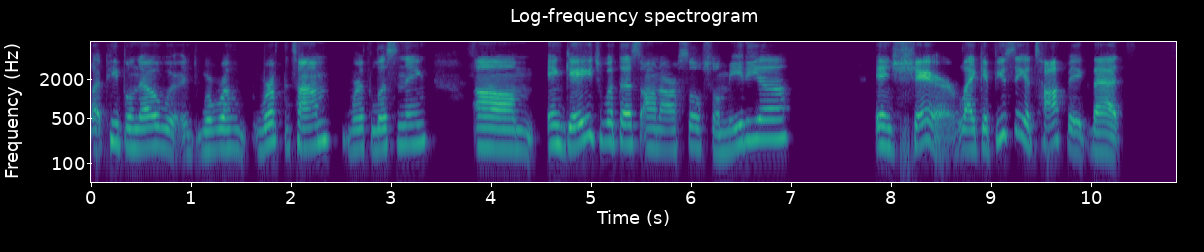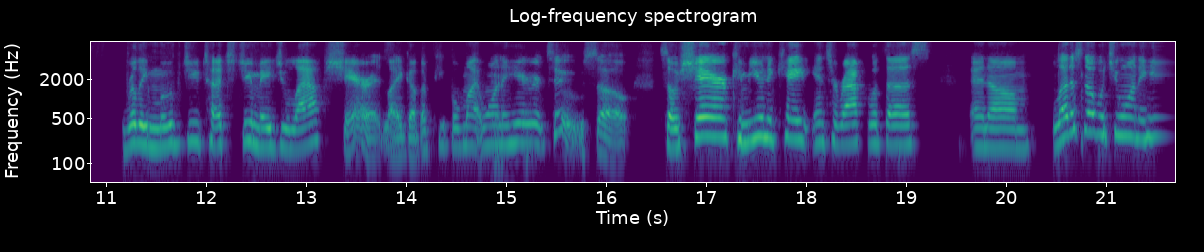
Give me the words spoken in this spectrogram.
let people know we're, we're worth, worth the time, worth listening. Um, engage with us on our social media and share. Like if you see a topic that really moved you, touched you, made you laugh, share it. Like other people might want to hear it too. So so share, communicate, interact with us, and um, let us know what you want to hear.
